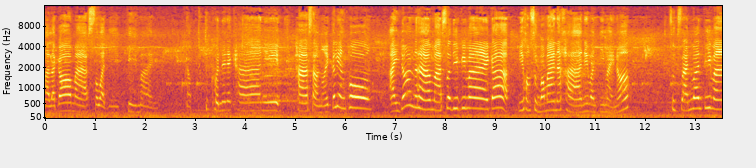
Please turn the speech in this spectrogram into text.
ค่ะ แล้วก็มาสวัสดีปีใหม่ กับทุกๆคนด้วยนะคะ นี่พาสาวน้อยก็เลียงพง ไอดอลนะคะมาสวัสดีปีใหม่ก็มีความสุขมากๆนะคะ ในวันปีใหม่เนาะสุขสันต์วันปีใหม่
